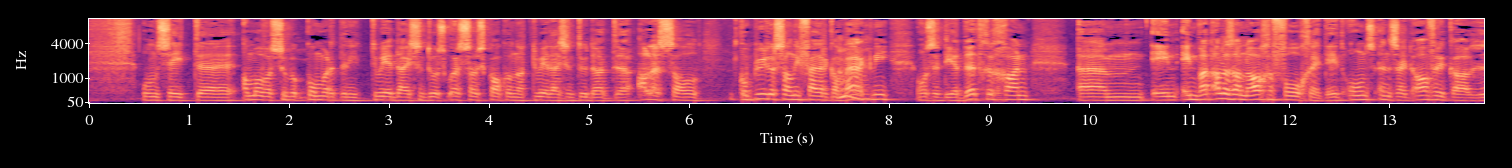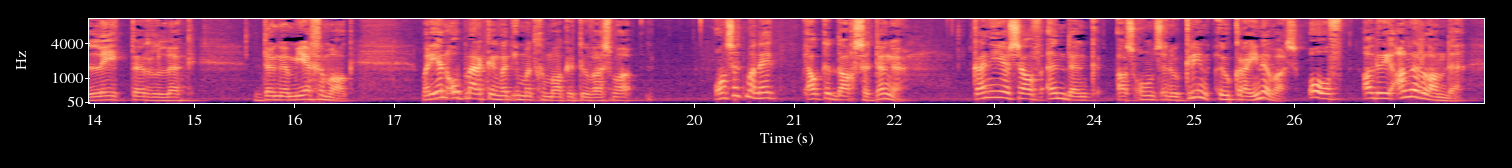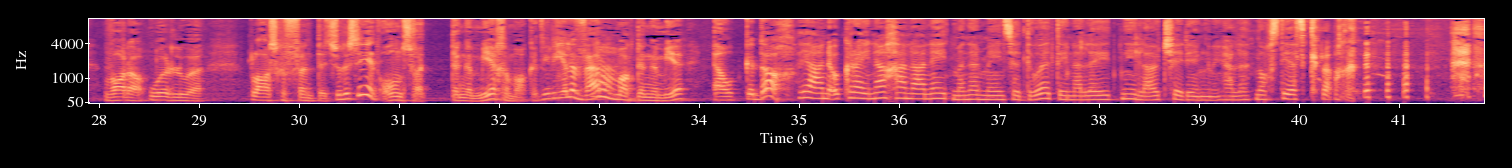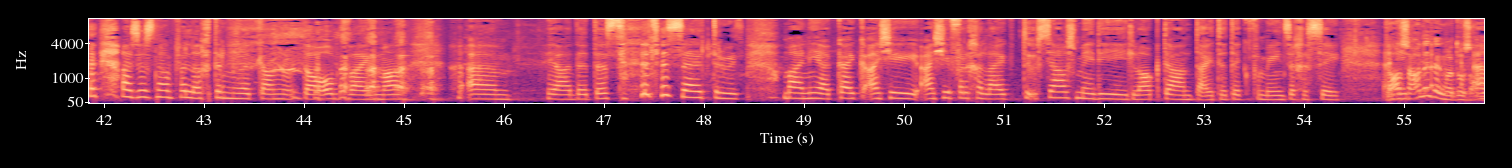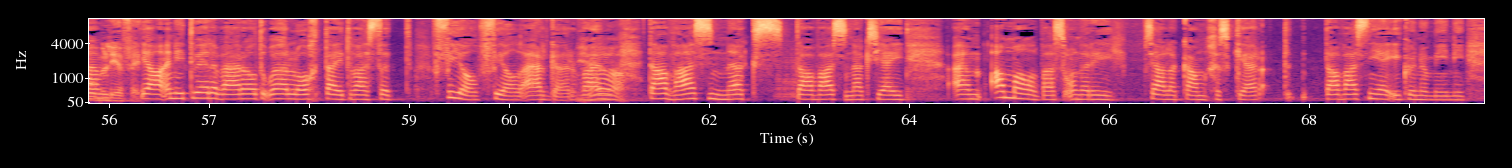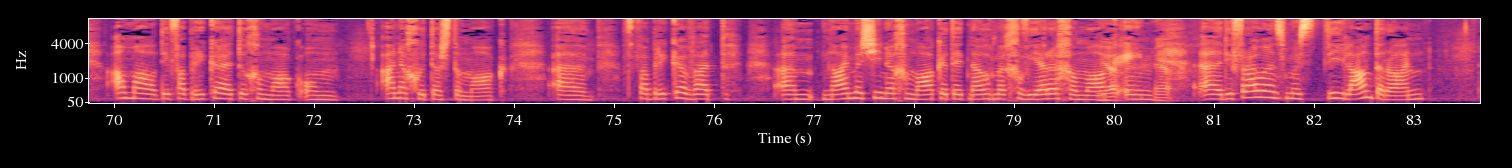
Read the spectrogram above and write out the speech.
Ons het uh almal was so bekommerd in die 2000 toe ons oor sou skakel na 2000 toe dat uh, alles sal komputers sal nie verder kan mm. werk nie. Ons het deur dit gegaan. Ehm um, en en wat alles daarna gevolg het, het ons in Suid-Afrika letterlik dinge meegemaak. Maar die een opmerking wat iemand gemaak het toe was maar ons het maar net elke dag se dinge. Kan jy jouself indink as ons in Oekraïne Oekraïne was of al die ander lande waar daar oorloë plaasgevind het. So dis nie net ons wat dinge meegemaak het. Die hele wêreld ja. maak dinge mee elke dag. Ja, in Oekraïne gaan daar net minder mense dood en hulle het nie load shedding nie. Hulle het nog steeds krag. as ons nou verligter nood kan daarop wy, maar ehm um, ja, dit is dit is se truth. Maar nee, kyk as jy as jy vergelyk selfs met die lockdown tyd het ek vir mense gesê. Daar's 'n ander ding wat ons almal um, beleef het. Ja, in die Tweede Wêreldoorlog tyd was dit veel veel erger want ja. daar was niks, daar was niks jy ehm um, almal was onder die selfe kam geskeer daar was nie 'n ekonomie nie. Almal die fabrieke het toegemaak om ander goederes te maak. Uh fabrieke wat um naaimasjiene gemaak het, het nou met gewere gemaak ja, en ja. uh die vrouens moes die land ran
